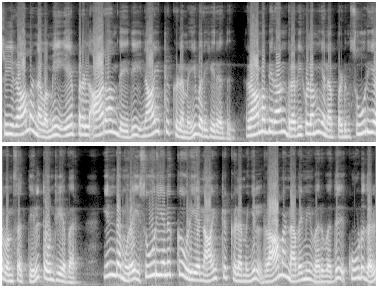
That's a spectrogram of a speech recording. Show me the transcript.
ஸ்ரீராம நவமி ஏப்ரல் ஆறாம் தேதி ஞாயிற்றுக்கிழமை வருகிறது. ராமபிரான் ரவிகுலம் எனப்படும் சூரிய வம்சத்தில் தோன்றியவர். இந்த முறை சூரியனுக்கு உரிய ஞாயிற்றுக்கிழமையில் ராம நவமி வருவது கூடுதல்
